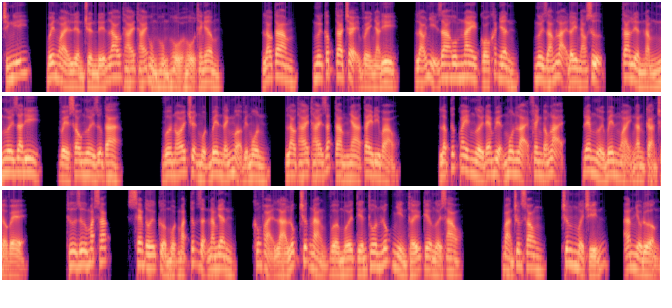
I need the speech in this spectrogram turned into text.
Chính nghĩ, bên ngoài liền truyền đến lao thái thái hùng hùng hổ hổ thanh âm. Lao tam, ngươi cấp ta chạy về nhà đi, lão nhị ra hôm nay có khách nhân, ngươi dám lại đây náo sự, ta liền nằm ngươi ra đi, về sau ngươi dưỡng ta vừa nói chuyện một bên đánh mở viện môn, lao thái thái dắt tam nhà tay đi vào. Lập tức quay người đem viện môn lại phanh đóng lại, đem người bên ngoài ngăn cản trở về. Thư dư mắt sắc, xem tới cửa một mặt tức giận nam nhân, không phải là lúc trước nàng vừa mới tiến thôn lúc nhìn thấy kia người sao? Bản chương xong, chương mười chín, ăn nhiều đường,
